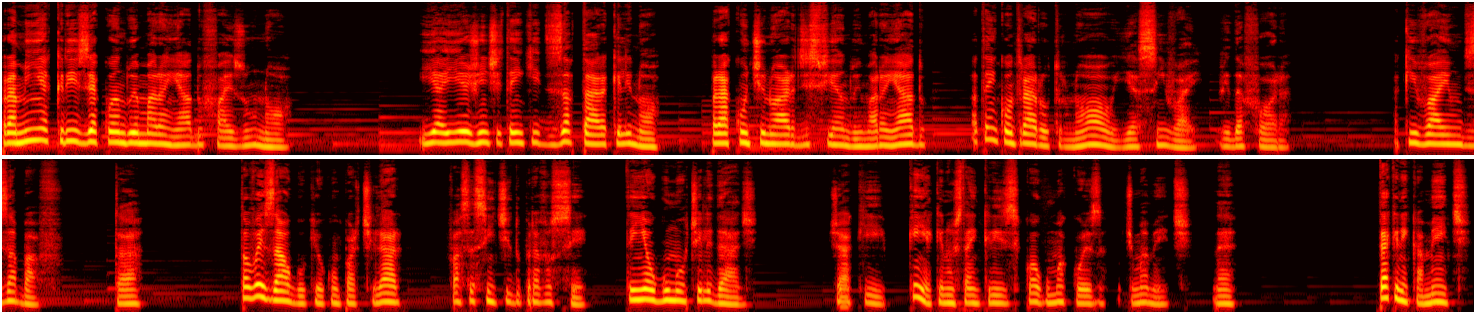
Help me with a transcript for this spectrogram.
para mim a crise é quando o emaranhado faz um nó. E aí a gente tem que desatar aquele nó para continuar desfiando o emaranhado até encontrar outro nó e assim vai vida fora. Aqui vai um desabafo, tá? Talvez algo que eu compartilhar faça sentido para você, tenha alguma utilidade, já que quem é que não está em crise com alguma coisa ultimamente, né? Tecnicamente,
